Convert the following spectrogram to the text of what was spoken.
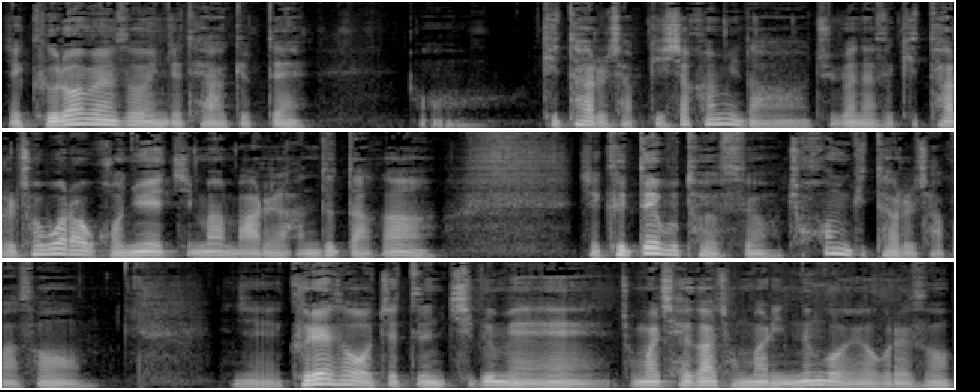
이제 그러면서 이제 대학교 때 어, 기타를 잡기 시작합니다. 주변에서 기타를 쳐보라고 권유했지만 말을 안 듣다가 이제 그때부터였어요. 처음 기타를 잡아서 이제 그래서 어쨌든 지금의 정말 제가 정말 있는 거예요. 그래서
